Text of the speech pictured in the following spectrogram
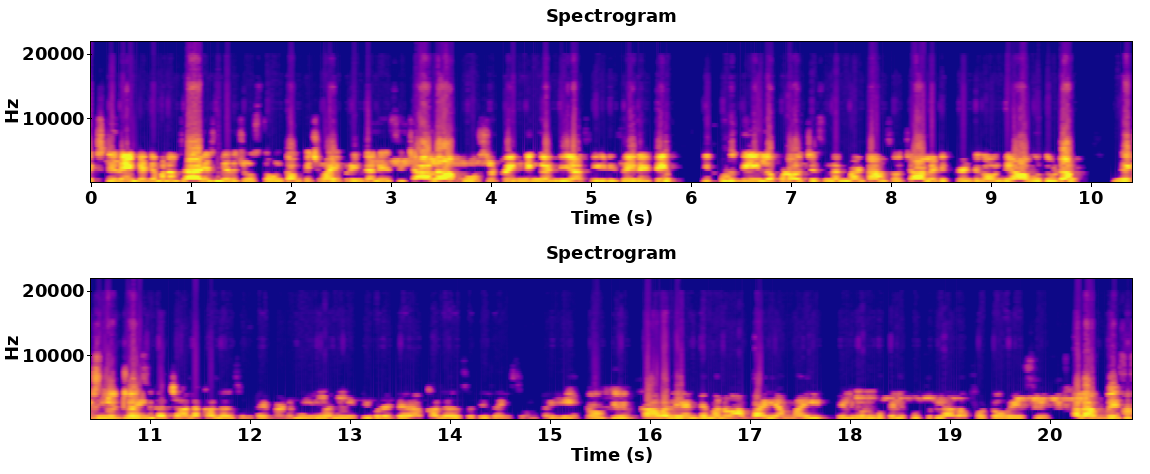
నెక్స్ట్ ఇది ఏంటంటే మనం శారీస్ మీద చూస్తూ ఉంటాం పిచ్వాయి ప్రింట్ అనేసి. చాలా మోస్ట్ ట్రెండింగ్ అండి అసలు ఈ డిజైన్ అయితే. ఇప్పుడు దీనిలో కూడా వచ్చేసింది అనమాట సో చాలా డిఫరెంట్గా ఉంది ఆవు దూడ. దీంట్లో ఇంకా చాలా కలర్స్ ఉంటాయి మేడం ఇవన్నీ కూడా కలర్స్ డిజైన్స్ ఉంటాయి. ఓకే. కావాలి అంటే మనం అబ్బాయి అమ్మాయి పెళ్ళి కొడుకు పెళ్ళి కూతురు లాగా ఫోటో వేసి అలా వేసి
